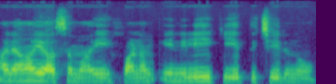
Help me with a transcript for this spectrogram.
അനായാസമായി പണം എന്നിലേക്ക് എത്തിച്ചേരുന്നു.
